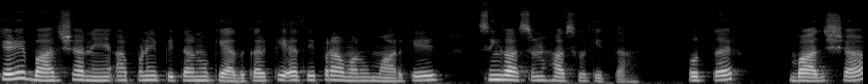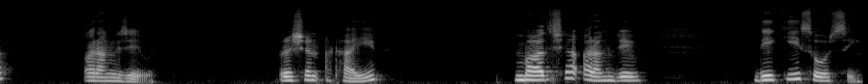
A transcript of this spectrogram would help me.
ਕਿਹੜੇ ਬਾਦਸ਼ਾਹ ਨੇ ਆਪਣੇ ਪਿਤਾ ਨੂੰ ਕੈਦ ਕਰਕੇ ਅਤੇ ਭਰਾਵਾਂ ਨੂੰ ਮਾਰ ਕੇ ਸਿੰਘਾਸਨ ਹਾਸਲ ਕੀਤਾ ਉੱਤਰ ਬਾਦਸ਼ਾਹ ਔਰੰਗਜ਼ੇਬ। ਪ੍ਰਸ਼ਨ 28 ਬਾਦਸ਼ਾਹ ਔਰੰਗਜ਼ੇਬ ਦੀ ਕੀ ਸੋਚ ਸੀ?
